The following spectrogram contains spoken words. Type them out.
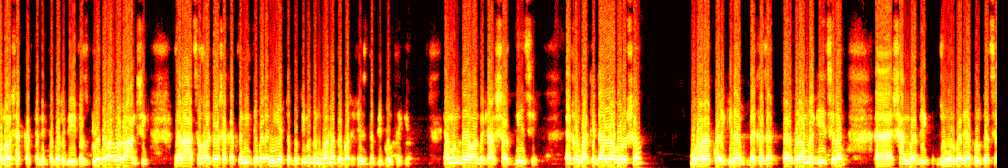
ওনারা সাক্ষাৎকার নিতে পারে বিএফএস গ্লোবাল আবার আংশিক যারা আছে, হয়তো সাক্ষাৎকার নিতে পারে, নিয়ে একটা প্রতিবেদন বানাতে পারে ফেস দ্য পিপল থেকে। এমনটাই আমাদেরকে আশ্বাস দিয়েছে। এখন বাকিটা আল্লাহ ভরসা, ওনারা করে কিনা দেখা যাক। তারপর আমরা গিয়েছিলাম সাংবাদিক জুমুরবাড়ি আপুর কাছে।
